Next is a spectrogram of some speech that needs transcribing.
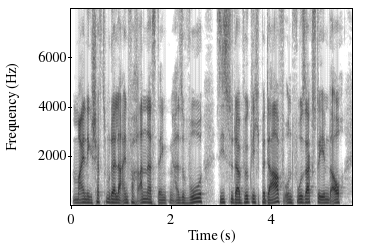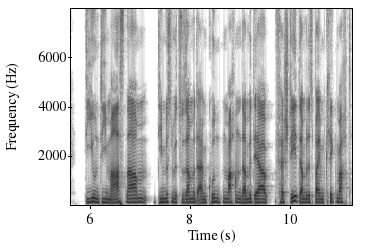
meine Geschäftsmodelle einfach anders denken? Also wo siehst du da wirklich Bedarf und wo sagst du eben auch, die und die Maßnahmen, die müssen wir zusammen mit einem Kunden machen, damit er versteht, damit es bei ihm Klick macht,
